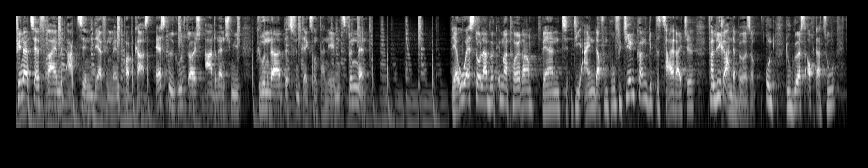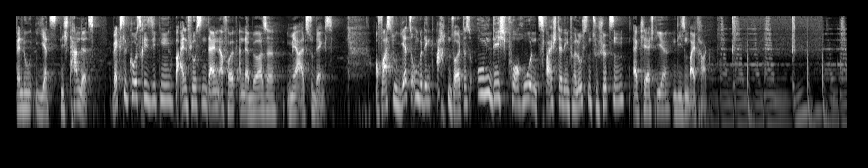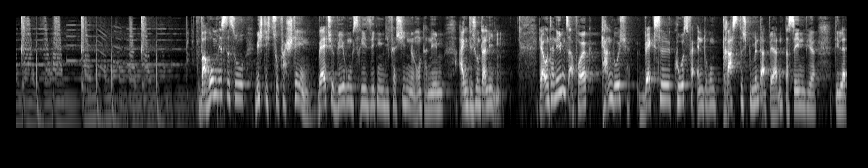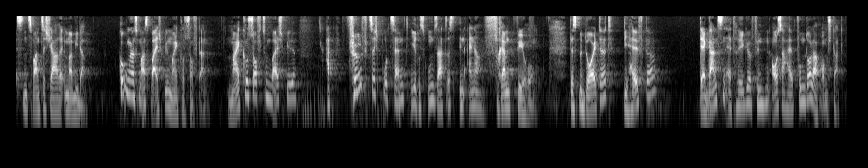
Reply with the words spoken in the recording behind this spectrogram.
Finanziell frei mit Aktien, der Finment Podcast. Es begrüßt euch Adrian Schmid, Gründer des Fintechs-Unternehmens Finment. Der US-Dollar wird immer teurer. Während die einen davon profitieren können, gibt es zahlreiche Verlierer an der Börse. Und du gehörst auch dazu, wenn du jetzt nicht handelst. Wechselkursrisiken beeinflussen deinen Erfolg an der Börse mehr als du denkst. Auf was du jetzt unbedingt achten solltest, um dich vor hohen zweistelligen Verlusten zu schützen, erkläre ich dir in diesem Beitrag. Warum ist es so wichtig zu verstehen, welche Währungsrisiken die verschiedenen Unternehmen eigentlich unterliegen? Der Unternehmenserfolg kann durch Wechselkursveränderung drastisch gemindert werden. Das sehen wir die letzten 20 Jahre immer wieder. Gucken wir uns mal das Beispiel Microsoft an. Microsoft zum Beispiel hat 50 Prozent ihres Umsatzes in einer Fremdwährung. Das bedeutet, die Hälfte der ganzen Erträge finden außerhalb vom Dollarraum statt.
